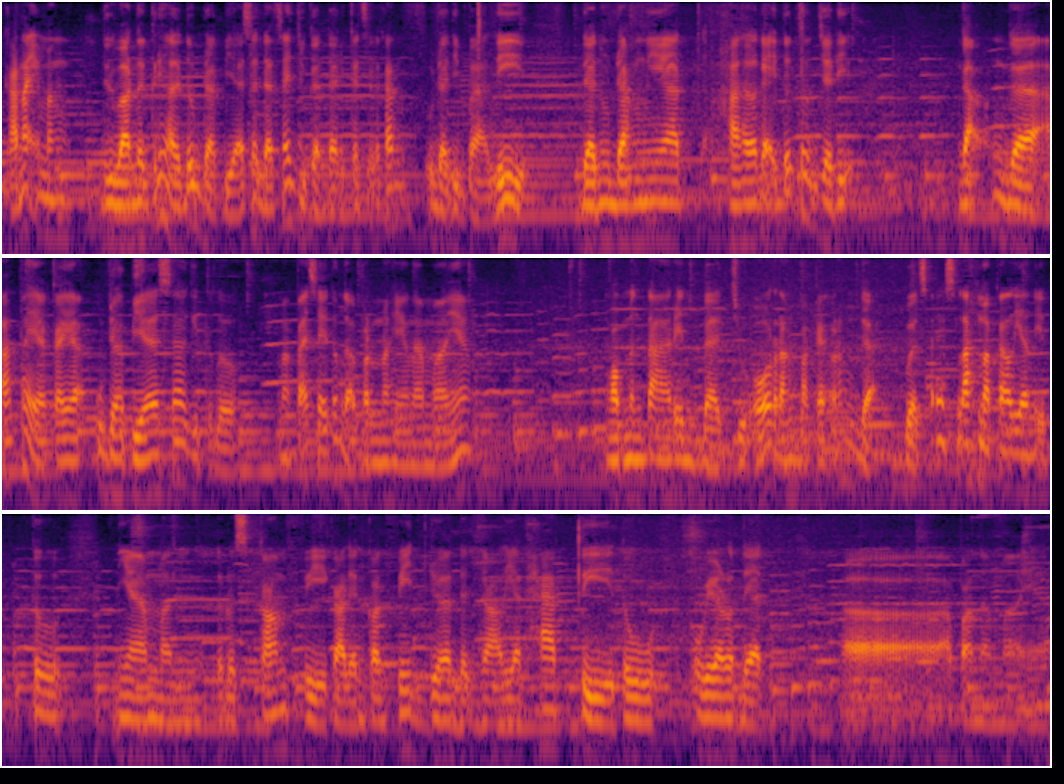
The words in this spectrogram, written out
karena emang di luar negeri hal itu udah biasa dan saya juga dari kecil kan udah di Bali dan udah ngeliat hal-hal kayak itu tuh jadi nggak nggak apa ya kayak udah biasa gitu loh. Makanya saya itu nggak pernah yang namanya ngomentarin baju orang pakai orang nggak. Buat saya selama kalian itu nyaman terus comfy kalian confident dan kalian happy to wear that uh, apa namanya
